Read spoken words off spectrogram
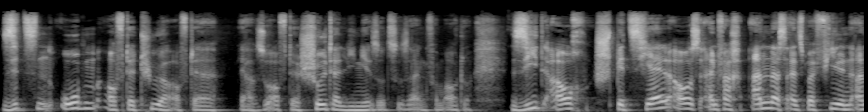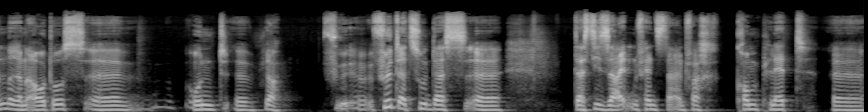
sitzen oben auf der Tür, auf der, ja, so auf der Schulterlinie sozusagen vom Auto. Sieht auch speziell aus, einfach anders als bei vielen anderen Autos äh, und äh, ja, fü führt dazu, dass, äh, dass die Seitenfenster einfach komplett äh,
